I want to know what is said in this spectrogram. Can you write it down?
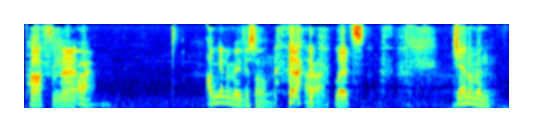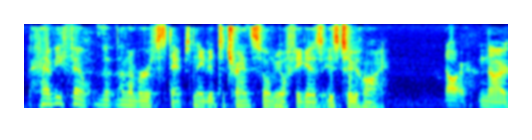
Apart from that, All right. I'm going to move us on. Alright. let's. Gentlemen, have you felt that the number of steps needed to transform your figures is too high? No. No.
